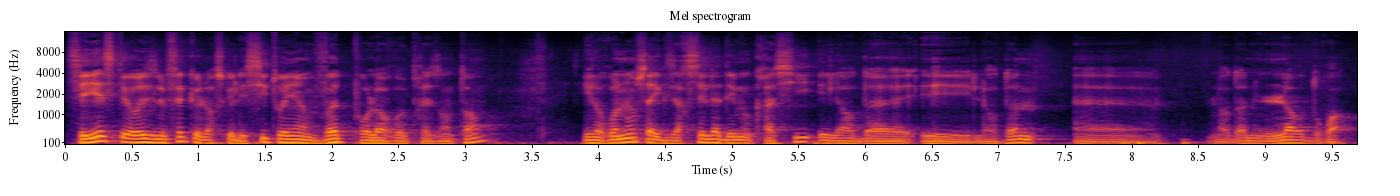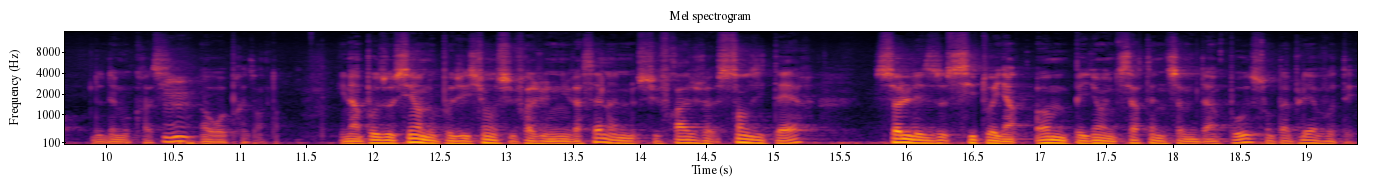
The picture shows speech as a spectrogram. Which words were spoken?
Théorise le fait que lorsque les citoyens votent pour leurs représentants, ils renoncent à exercer la démocratie et leur, et leur donnent euh, leur donne leur droit de démocratie Mm. aux représentants. Il impose aussi, en opposition au suffrage universel, un suffrage censitaire. Seuls les citoyens hommes payant une certaine somme d'impôts sont appelés à voter.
